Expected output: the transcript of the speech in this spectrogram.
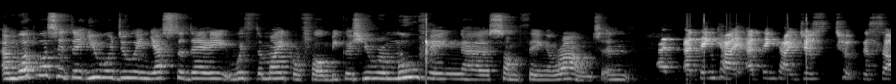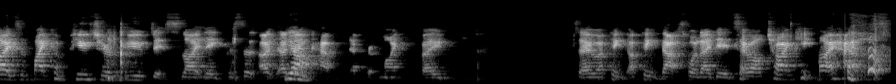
And what was it that you were doing yesterday with the microphone? Because you were moving uh, something around and I, I think I, I think I just took the size of my computer and moved it slightly because I, I Yeah. don't have a separate microphone. So I think I think that's what I did. So I'll try and keep my hands.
